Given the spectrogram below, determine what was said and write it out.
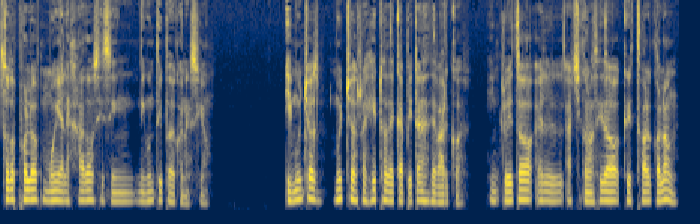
todos pueblos muy alejados y sin ningún tipo de conexión y muchos, muchos registros de capitanes de barcos, incluido el archiconocido Cristóbal Colón.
